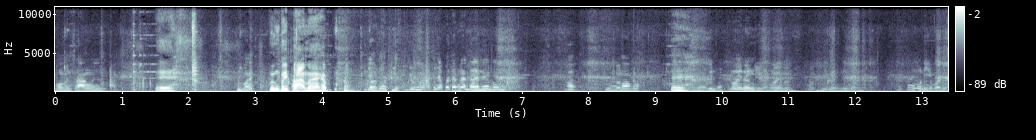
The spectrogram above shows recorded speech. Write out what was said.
มันเป็นสร้างเลยเออไว้เพิ่งไปป่ามาครับ เดี๋ยวเดี๋ยวทิศขยับไปทางนั้นเลยเออน้อยหนึงโอ้นี่วันนี้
